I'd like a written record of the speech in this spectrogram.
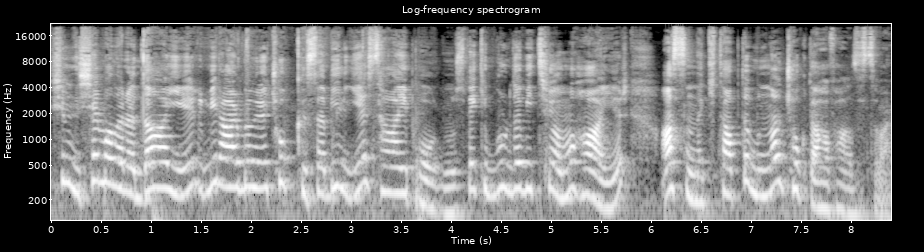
Şimdi şemalara dair birer böyle çok kısa bilgiye sahip oldunuz. Peki burada bitiyor mu? Hayır. Aslında kitapta bundan çok daha fazlası var.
